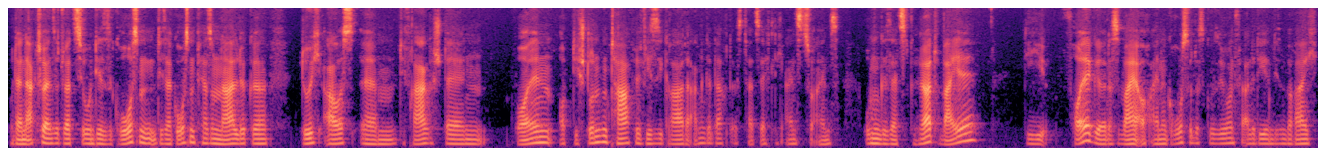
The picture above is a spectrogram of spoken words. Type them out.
oder in der aktuellen Situation diese großen, dieser großen Personallücke durchaus ähm, die Frage stellen wollen, ob die Stundentafel, wie sie gerade angedacht ist, tatsächlich eins zu eins umgesetzt gehört, weil die Folge, das war ja auch eine große Diskussion für alle, die in diesem Bereich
